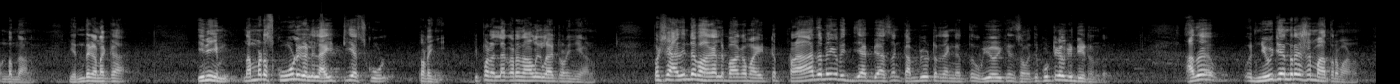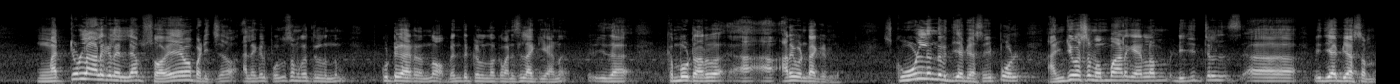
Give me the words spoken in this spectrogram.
ഉണ്ടെന്നാണ്. എന്ത് കണക്കാ? ഇനിയും നമ്മുടെ സ്കൂളുകളിൽ ഐ ടി എസ് സ്കൂൾ തുടങ്ങി. ഇപ്പോഴെല്ലാം കുറേ നാളുകളായി തുടങ്ങിയാണ്. പക്ഷേ അതിന്റെ ഭാഗ ഭാഗമായിട്ട് പ്രാഥമിക വിദ്യാഭ്യാസം കമ്പ്യൂട്ടർ രംഗത്ത് ഉപയോഗിക്കുന്ന സമയത്ത് കുട്ടികൾ കിട്ടിയിട്ടുണ്ട്. അത് ന്യൂ ജനറേഷൻ മാത്രമാണ്. മറ്റുള്ള ആളുകളെല്ലാം സ്വയമേ പഠിച്ചോ അല്ലെങ്കിൽ പൊതുസമൂഹത്തിൽ നിന്നും കൂട്ടുകാരിൽ നിന്നോ ബന്ധുക്കളിൽ നിന്നൊക്കെ മനസ്സിലാക്കിയാണ് ഇത് കമ്പ്യൂട്ടർ അറിവ് അറിവുണ്ടാക്കിയിട്ടുള്ളത്. സ്കൂളിൽ നിന്ന് വിദ്യാഭ്യാസം. ഇപ്പോൾ അഞ്ച് വർഷം മുമ്പാണ് കേരളം ഡിജിറ്റൽ വിദ്യാഭ്യാസം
